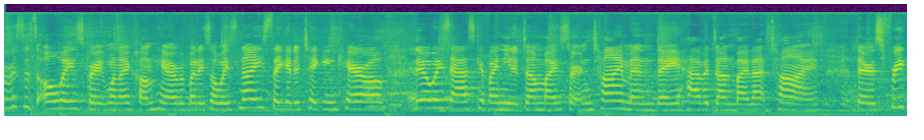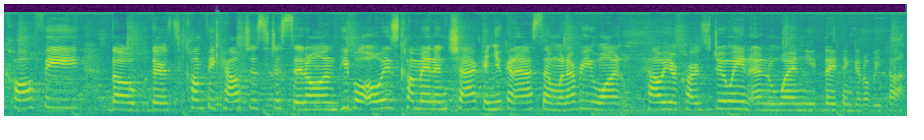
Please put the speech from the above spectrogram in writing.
Service is always great when I come here. Everybody's always nice, they get it taken care of. They always ask if I need it done by a certain time and they have it done by that time. There's free coffee, though there's comfy couches to sit on. People always come in and check and you can ask them whenever you want how your car's doing and when you, they think it'll be done.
